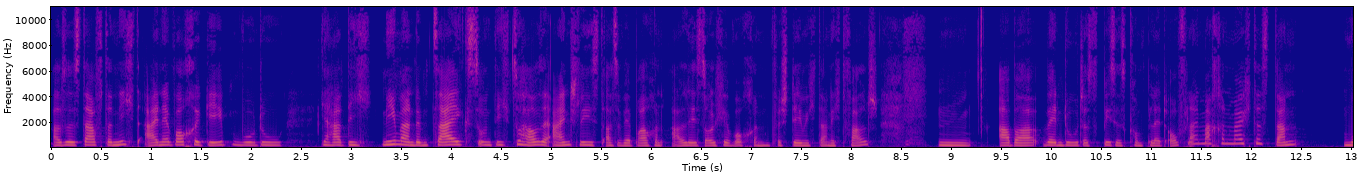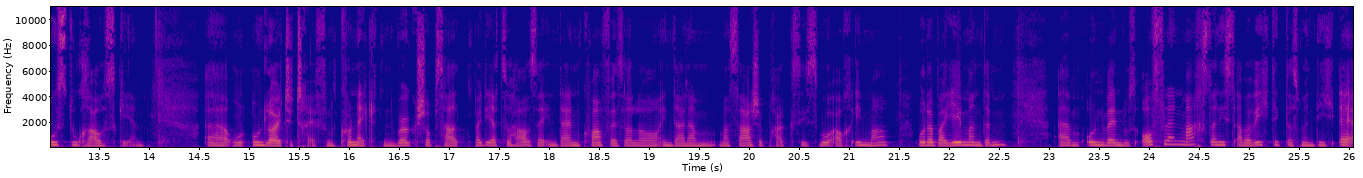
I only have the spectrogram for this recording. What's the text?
Also es darf dann nicht eine Woche geben, wo du ja dich niemandem zeigst und dich zu Hause einschließt. Also wir brauchen alle solche Wochen, verstehe mich da nicht falsch. Mm, aber wenn du das Business komplett offline machen möchtest, dann musst du rausgehen äh, und, und, Leute treffen, connecten, Workshops halten, bei dir zu Hause, in deinem Coiffeursalon, in deiner Massagepraxis, wo auch immer oder bei jemandem. Ähm, und wenn du es offline machst, dann ist aber wichtig, dass man dich, äh,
